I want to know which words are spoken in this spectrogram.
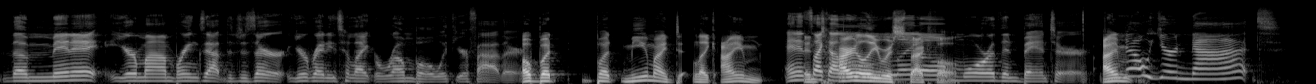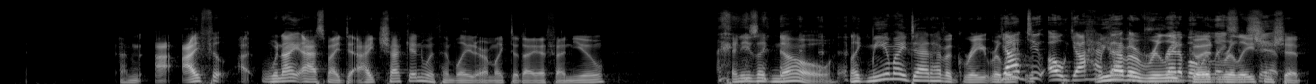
the minute your mom brings out the dessert, you're ready to like rumble with your father. oh, but but me and my like I'm and it's entirely like a respectful. more than banter. I'm- no, you're not. I'm I, I feel I, when I ask my dad, I check in with him later. I'm like, did I offend you? And he's like, no. like me and my dad have a great Y'all relationship. do. Oh, y'all have. we that have a really good relationship. relationship.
